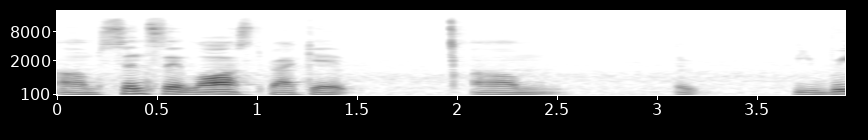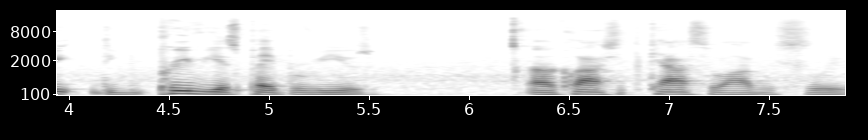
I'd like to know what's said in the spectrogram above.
um, since they lost back at um, the the, re- the previous pay per views, uh, Clash at the Castle, obviously.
